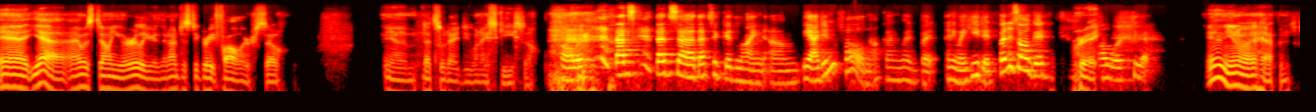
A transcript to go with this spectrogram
yeah, I was telling you earlier that I'm just a great faller, so um, that's what I do when I ski. So that's that's uh, that's a good line. Um, yeah, I didn't fall, knock on wood, but anyway, he did. But it's all good. Right. All worked. Yeah. And you know it happens.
